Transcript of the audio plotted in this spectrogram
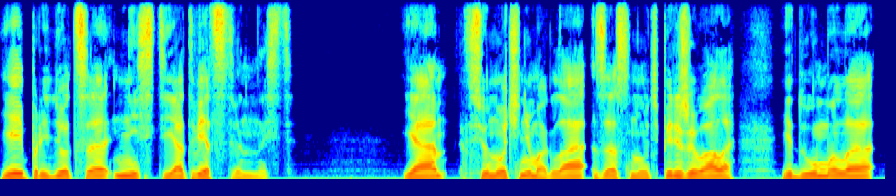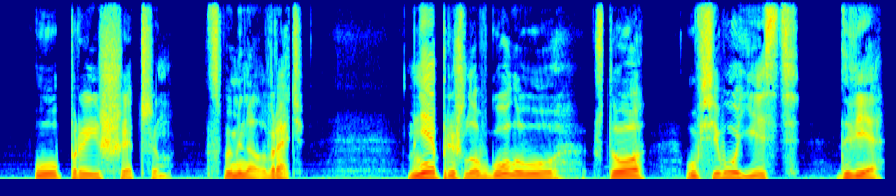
ей придется нести ответственность. Я всю ночь не могла заснуть, переживала и думала о происшедшем, вспоминал врач. Мне пришло в голову, что у всего есть две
